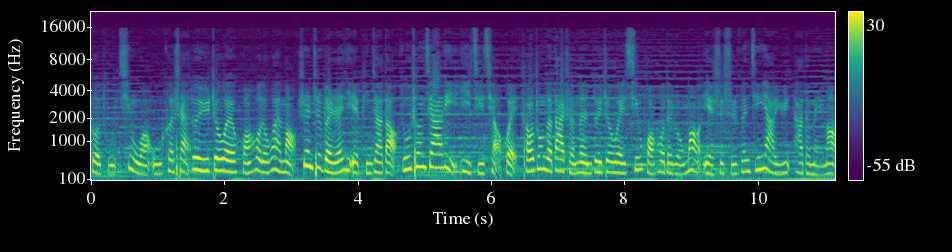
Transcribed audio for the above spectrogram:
克图庆王吴克善对于这位皇后的外貌，顺治本人也评价道：“俗称佳丽，亦极巧慧。”朝中的大臣们对这位新皇后的容貌也是十分惊讶于她的美貌。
